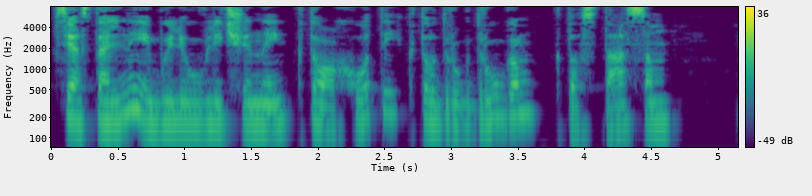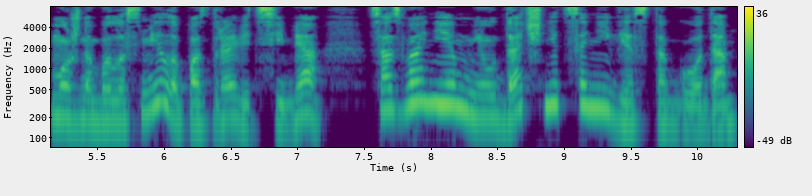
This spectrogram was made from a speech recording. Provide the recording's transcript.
Все остальные были увлечены кто охотой, кто друг другом, кто Стасом. Можно было смело поздравить себя со званием неудачница-невеста года.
